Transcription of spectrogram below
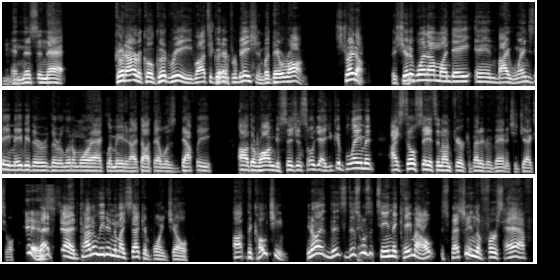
mm-hmm. and this and that. Good article, good read, lots of good information, but they were wrong, straight up. They should have mm-hmm. went on Monday, and by Wednesday, maybe they're they're a little more acclimated. I thought that was definitely uh, the wrong decision. So yeah, you could blame it. I still say it's an unfair competitive advantage to Jacksonville. It is. That said, kind of leading to my second point, Joe. Uh, the coaching. You know, this this was a team that came out, especially in the first half,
